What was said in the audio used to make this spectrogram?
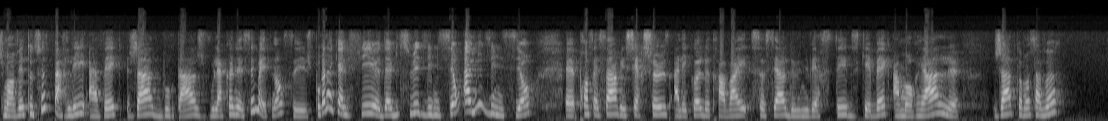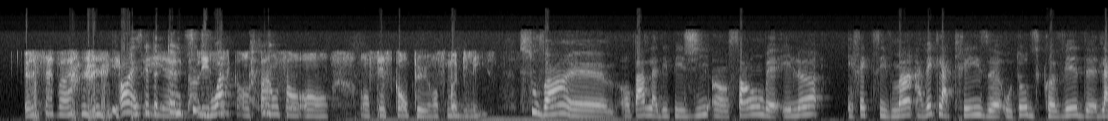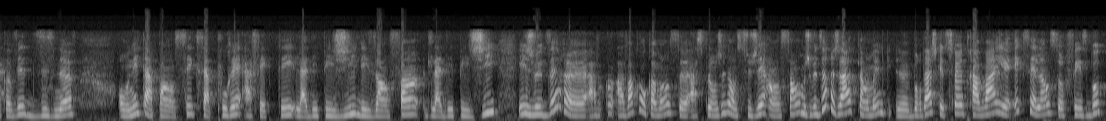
Je m'en vais tout de suite parler avec Jade Bourdage. Vous la connaissez maintenant. C'est, je pourrais la qualifier d'habituée de l'émission, amie de l'émission, euh, professeure et chercheuse à l'École de travail social de l'Université du Québec à Montréal. Jade, comment ça va? Euh, ça va. Oh, est-ce que tu as, une petite Dans les voix? circonstances, on, on, on, fait ce qu'on peut, on se mobilise. Souvent, euh, on parle de la DPJ ensemble et là, effectivement, avec la crise autour du COVID, de la COVID-19, on est à penser que ça pourrait affecter la DPJ, les enfants de la DPJ. Et je veux dire, euh, avant qu'on commence à se plonger dans le sujet ensemble, je veux dire, Jade, quand même, euh, Bourdage, que tu fais un travail excellent sur Facebook.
